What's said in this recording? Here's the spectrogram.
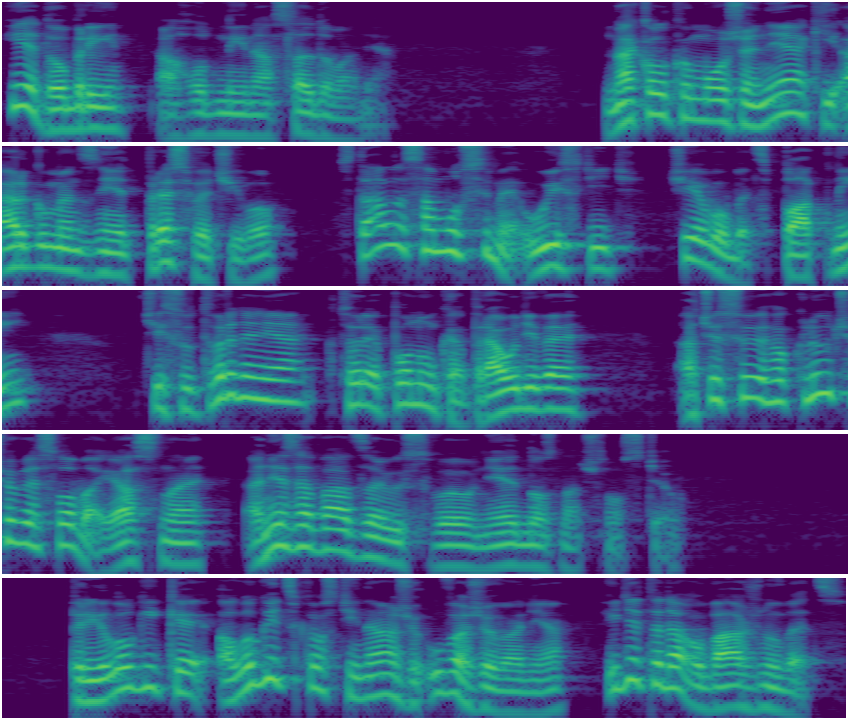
je dobrý a hodný nasledovania. Nakoľko môže nejaký argument znieť presvedčivo, stále sa musíme uistiť, či je vôbec platný, či sú tvrdenia, ktoré ponúka pravdivé a či sú jeho kľúčové slova jasné a nezavádzajú svojou nejednoznačnosťou. Pri logike a logickosti nášho uvažovania ide teda o vážnu vec,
